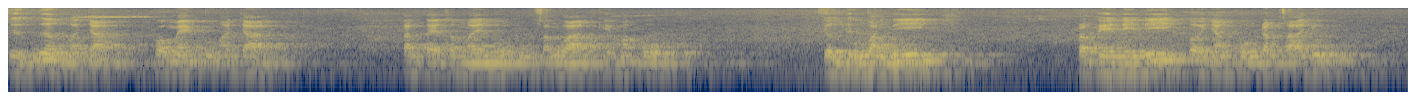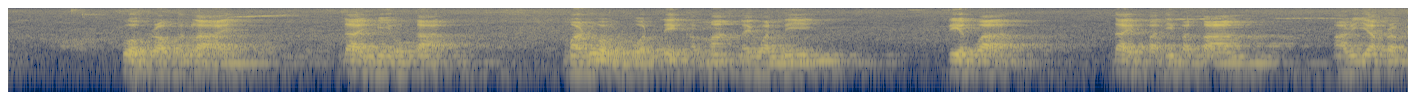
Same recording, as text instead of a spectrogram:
สืบเนื่องมาจากพ่อแม่ครูอาจารย์ ตั้งแต่สมัยหลวงปู่สังวานเขมโกจนถึงวันนี้ ประเพณีนี้ก็ยังคงรักษาอยู่ พวกเราทั้งหลาย ได้มีโอกาส มาร่วมบวชเนกขมมะในวันนี้ เรียกว่าได้ปฏิบัติตามอริยประเพ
